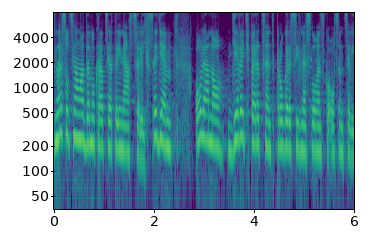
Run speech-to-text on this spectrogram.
Smer sociálna demokracia 13,7%, Oľano 9%, Progresívne Slovensko 8,6%,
